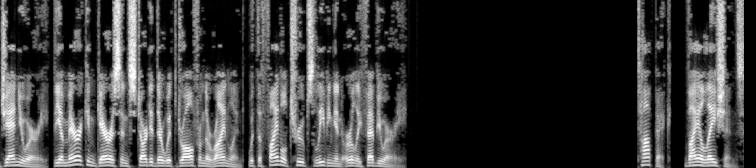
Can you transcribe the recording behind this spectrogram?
January, the American garrison started their withdrawal from the Rhineland, with the final troops leaving in early February. Violations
